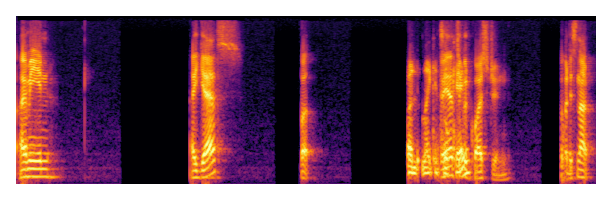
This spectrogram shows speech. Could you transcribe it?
I mean, I guess, but But like it's I mean, that's a good question. But it's not.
